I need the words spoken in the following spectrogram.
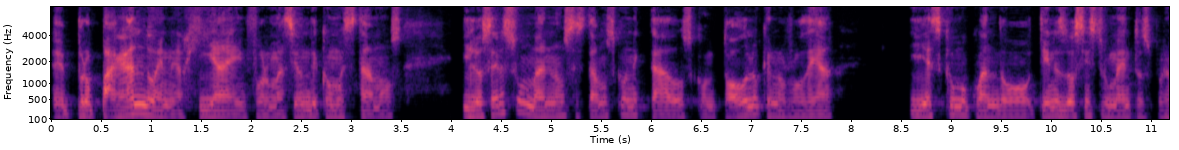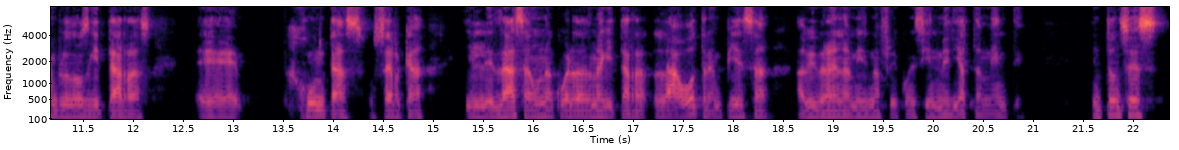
eh, propagando energía e información de cómo estamos. Y los seres humanos estamos conectados con todo lo que nos rodea y es como cuando tienes dos instrumentos, por ejemplo, dos guitarras eh, juntas o cerca, y le das a una cuerda de una guitarra, la otra empieza a vibrar en la misma frecuencia inmediatamente. Entonces,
